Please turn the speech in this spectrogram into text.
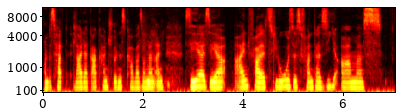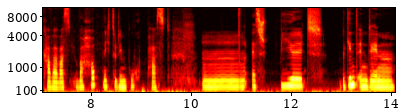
Und es hat leider gar kein schönes Cover, sondern ein sehr, sehr einfallsloses, fantasiearmes Cover, was überhaupt nicht zu dem Buch passt. Mm, es spielt, beginnt in den,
